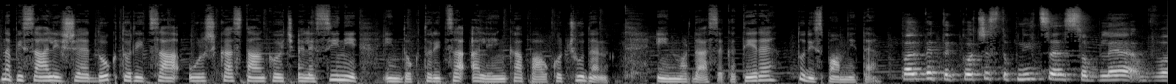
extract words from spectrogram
napisali še doktorica Urška Stankovič Elesini in doktorica Alenka Pavko Čuden. In morda se katere tudi spomnite. Prve tekoče stopnice so bile v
